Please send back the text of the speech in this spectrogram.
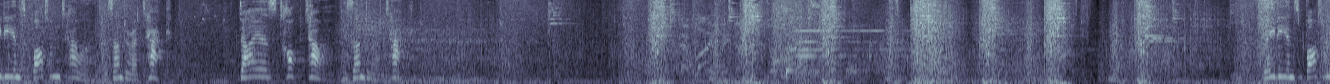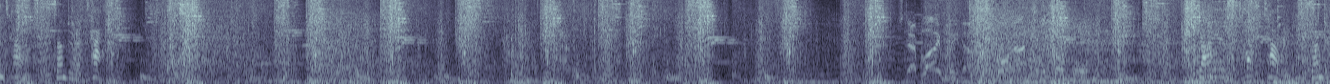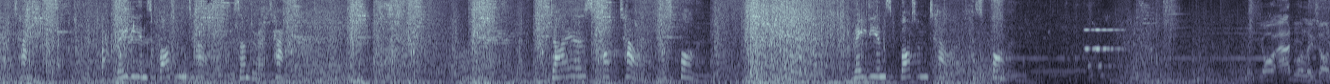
Radiant's bottom tower is under attack. Dire's top tower is under attack. Radiant's bottom tower is under attack. Step lively now. Your admiral is on board. Top tower is under attack. Radiant's bottom tower is under attack. Dire's top tower has fallen. Radiant's bottom tower has fallen. Your admiral is on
